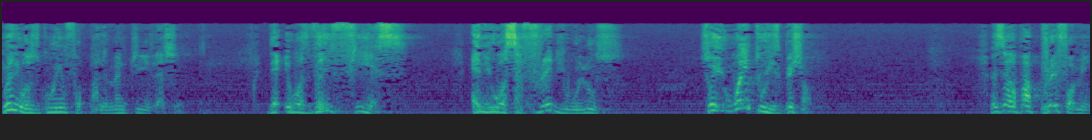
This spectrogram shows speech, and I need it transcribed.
when he was going for parliamentary election, that it was very fierce. And he was afraid he would lose. So he went to his bishop. He said, Papa, pray for me.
